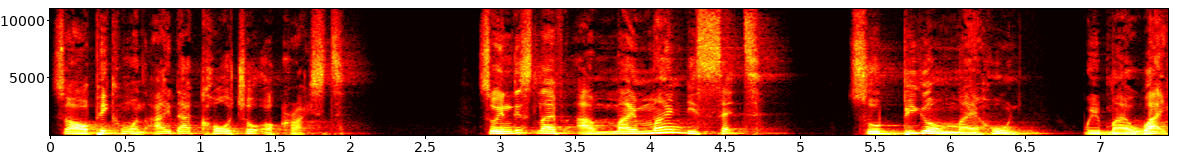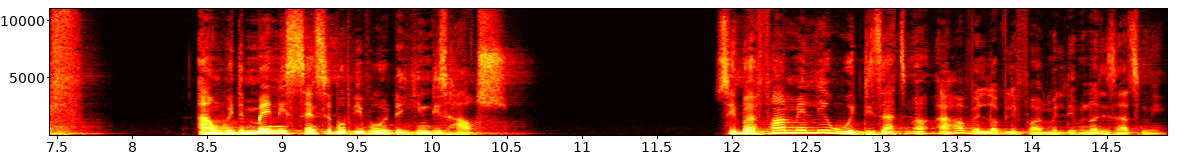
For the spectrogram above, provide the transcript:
So I'll pick one either culture or Christ. So in this life, uh, my mind is set to be on my own with my wife and with many sensible people in this house. See, my family will desert me. I have a lovely family, they will not desert me.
